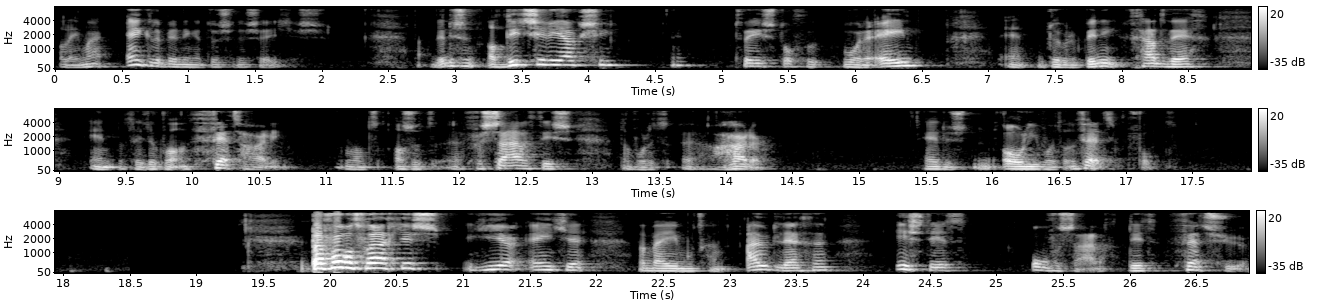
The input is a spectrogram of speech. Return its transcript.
alleen maar enkele bindingen tussen de C'tjes. Nou, dit is een additiereactie. Twee stoffen worden één en de dubbele binding gaat weg. En dat heet ook wel een vetharding. Want als het uh, verzadigd is, dan wordt het uh, harder. Dus olie wordt een vet, bijvoorbeeld. Bijvoorbeeld vraagjes. Hier eentje waarbij je moet gaan uitleggen. Is dit onverzadigd, dit vetzuur?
